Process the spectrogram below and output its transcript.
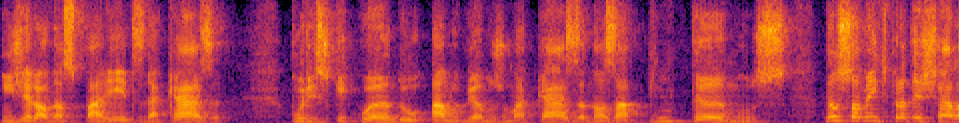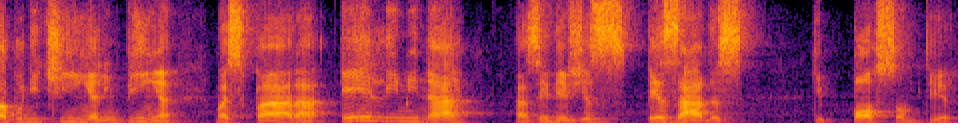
em geral nas paredes da casa. Por isso que quando alugamos uma casa, nós a pintamos, não somente para deixar ela bonitinha, limpinha, mas para eliminar as energias pesadas que possam ter.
